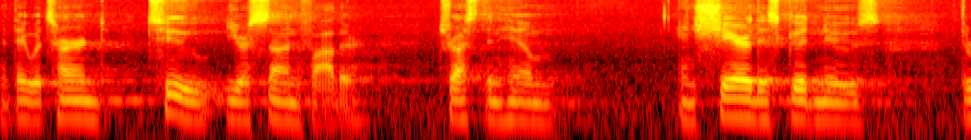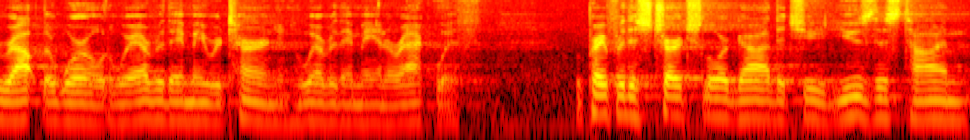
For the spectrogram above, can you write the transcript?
That they would turn to your Son, Father, trust in Him, and share this good news throughout the world, wherever they may return and whoever they may interact with. We pray for this church, Lord God, that you'd use this time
